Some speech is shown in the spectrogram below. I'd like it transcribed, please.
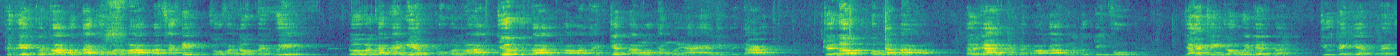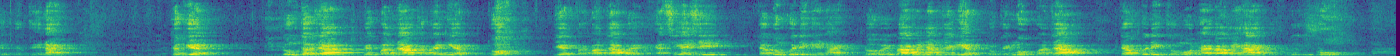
thực hiện quyết toán công tác cổ phần hóa và xác định số phải nộp về quỹ đối với các doanh nghiệp cổ phần hóa chưa quyết toán và hoàn thành trước 31 tháng 12 2018. Trường hợp không đảm bảo, thời gian thì phải báo cáo Thủ tướng Chính phủ, giải trình rõ nguyên nhân và chịu trách nhiệm về sự chậm trễ này. Thực hiện đúng thời gian, việc bàn giao các doanh nghiệp thuộc diện phải bàn giao về SCIC theo đúng quy định hiện hành đối với 35 doanh nghiệp thuộc danh mục bàn giao theo quyết định số 1232 của Thủ tướng Chính phủ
